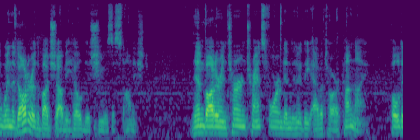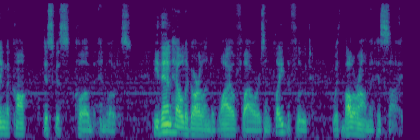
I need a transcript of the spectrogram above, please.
when the daughter of the Badshah beheld this, she was astonished. Then Badar in turn transformed into the avatar Kanai, holding the conch, discus, club, and lotus. He then held a garland of wild flowers and played the flute with Balaram at his side.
